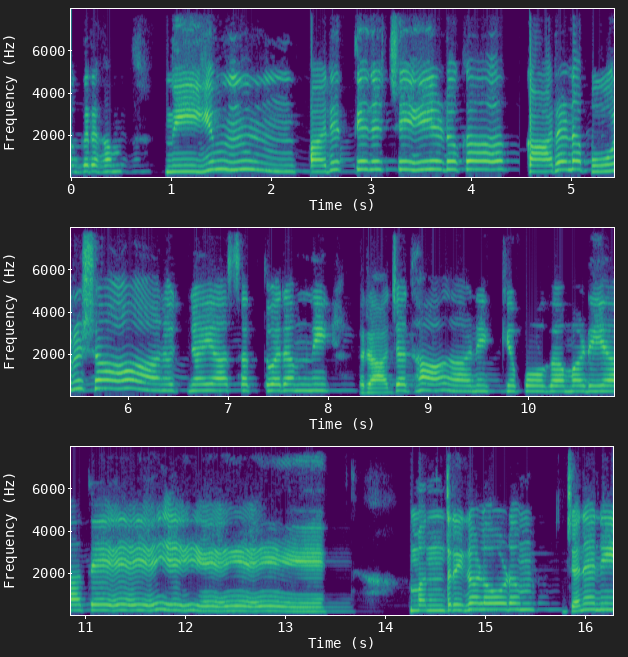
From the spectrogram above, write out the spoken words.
ആഗ്രഹം നീയും പരിത്യജിച്ചിടുക. കാരണ പുരുഷാനുജ്ഞയ സത്വരം നീ രാജധാനിക്ക് പോക മടിയാതെ മന്ത്രികളോടും ജനനീ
